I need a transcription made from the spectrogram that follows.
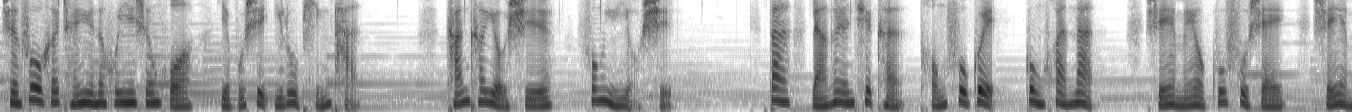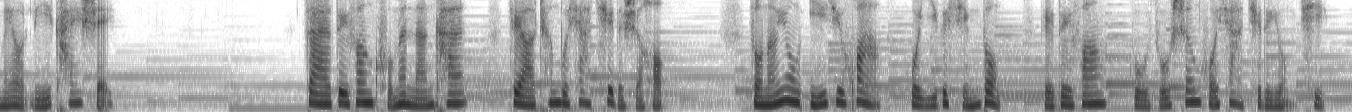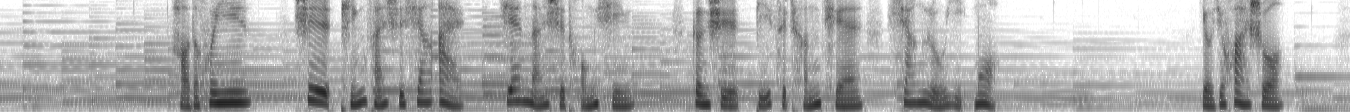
沈复和陈云的婚姻生活也不是一路平坦，坎坷有时，风雨有时，但两个人却肯同富贵，共患难，谁也没有辜负谁，谁也没有离开谁。在对方苦闷难堪、就要撑不下去的时候，总能用一句话或一个行动，给对方鼓足生活下去的勇气。好的婚姻。是平凡时相爱，艰难时同行，更是彼此成全，相濡以沫。有句话说：“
